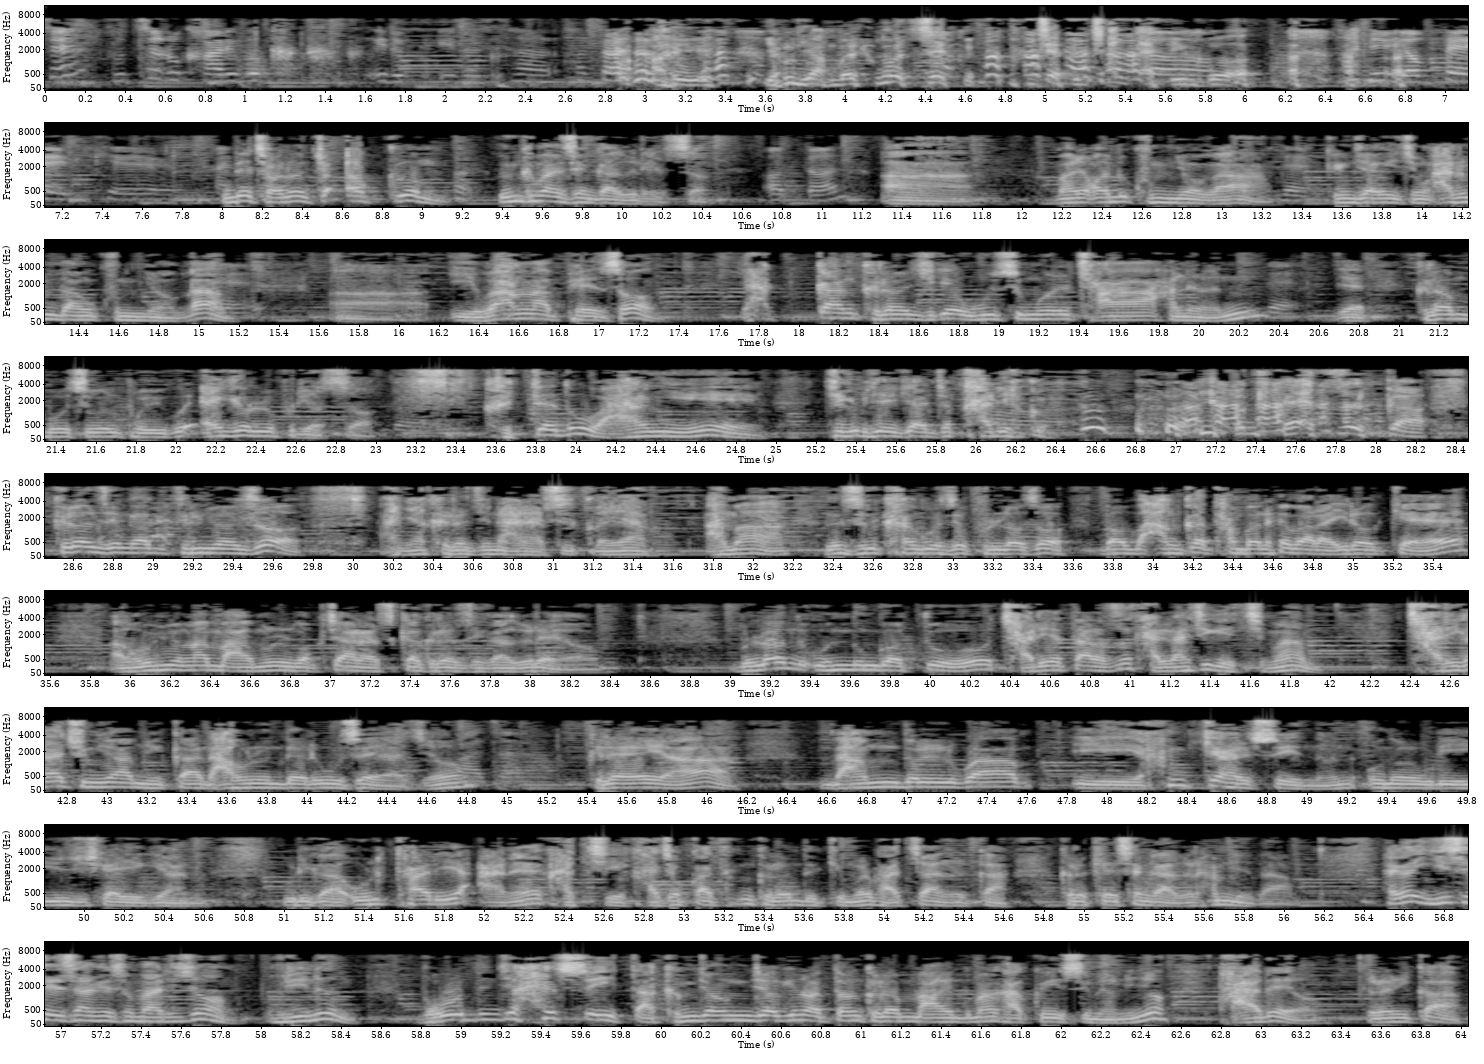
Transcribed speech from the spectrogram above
부채? 부채로 가리고 크크크 이렇게, 이렇게 사- 하잖아요. 아니, 연기 한번 해보세요. 부채를 착 가리고. 아니, 옆에 이렇게. 근데 저는 조금 은큼한 생각을 했어. 어떤? 아, 만약 어느 궁녀가 네. 굉장히 좀 아름다운 궁녀가 네. 아, 이 왕 앞에서 약간 그런 식의 웃음을 자하는 네. 이제 그런 모습을 보이고 애교를 부렸어. 네. 그때도 왕이 지금 얘기한 저 가리고 이렇게 했을까 그런 생각이 들면서 아니야 그러진 않았을 거야. 아마 으슥한 곳에 불러서 너 마음껏 한번 해봐라 이렇게 아, 음흉한 마음을 먹지 않았을까 그런 생각을 해요. 물론 웃는 것도 자리에 따라서 달라지겠지만 자리가 중요합니까? 나오는 대로 웃어야죠. 맞아요. 그래야 남들과 이 함께 할 수 있는 오늘 우리 윤주 씨가 얘기한 우리가 울타리 안에 같이 가족 같은 그런 느낌을 받지 않을까 그렇게 생각을 합니다. 하여간 이 세상에서 말이죠. 우리는 뭐든지 할 수 있다. 긍정적인 어떤 그런 마인드만 갖고 있으면요. 다 돼요. 그러니까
